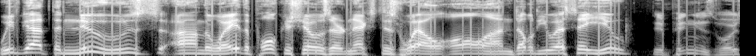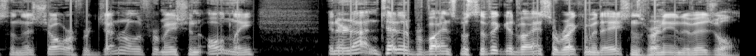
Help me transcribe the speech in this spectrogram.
We've got the news on the way. The polka shows are next as well, all on WSAU. The opinions voiced on this show are for general information only and are not intended to provide specific advice or recommendations for any individual.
